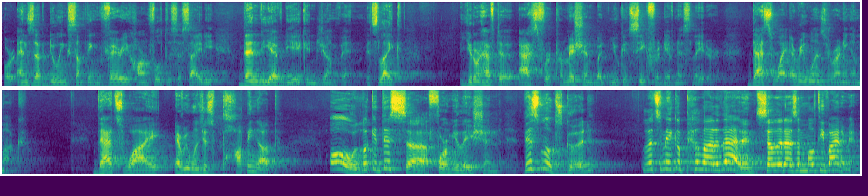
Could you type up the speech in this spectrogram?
or ends up doing something very harmful to society, then the FDA can jump in. It's like you don't have to ask for permission, but you can seek forgiveness later. That's why everyone's running amok. That's why everyone's just popping up. Oh, look at this uh, formulation. This looks good. Let's make a pill out of that and sell it as a multivitamin.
